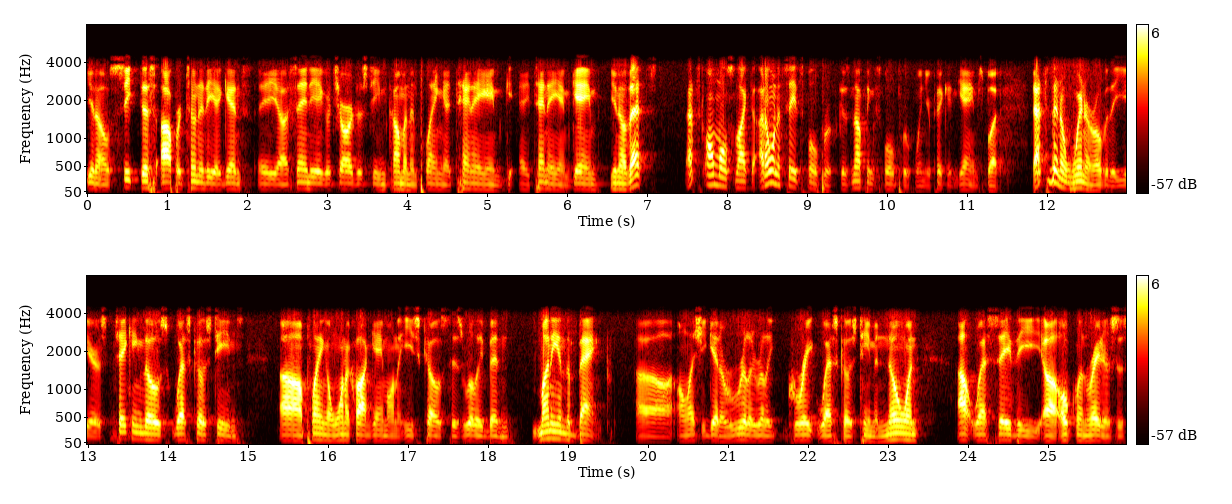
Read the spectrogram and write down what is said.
you know, seek this opportunity against a uh, San Diego Chargers team coming and playing a 10 a.m. a 10 a.m. game. You know, that's that's almost like I don't want to say it's foolproof because nothing's foolproof when you're picking games, but that's been a winner over the years. Taking those West Coast teams uh, playing a one o'clock game on the East Coast has really been money in the bank. Uh, unless you get a really, really great West Coast team, and no one out west say the uh, Oakland Raiders is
